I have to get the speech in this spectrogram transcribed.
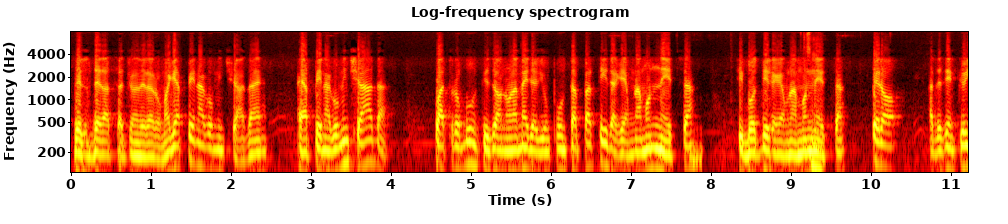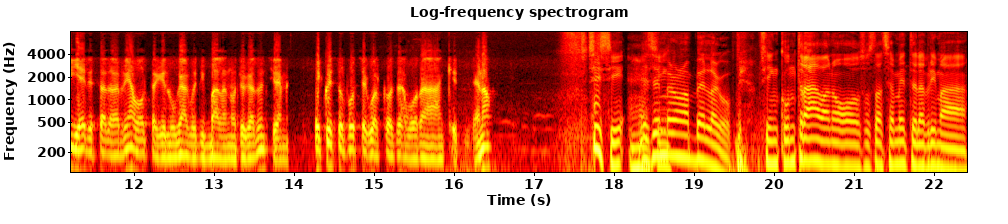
del- della stagione della Roma che è appena cominciata eh? è appena cominciata quattro punti sono una media di un punto a partita che è una monnezza si può dire che è una monnezza però ad esempio ieri è stata la prima volta che Lukaku e Dybala hanno giocato insieme e questo forse qualcosa vorrà anche dire no? Sì, sì. eh, Mi sì. sembra una bella coppia. si incontravano sostanzialmente la prima,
